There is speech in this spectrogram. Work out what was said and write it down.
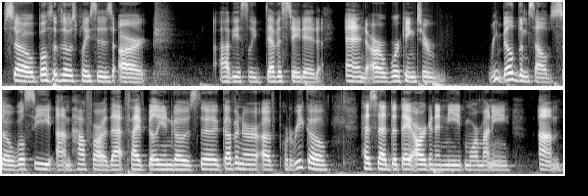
So both of those places are obviously devastated and are working to rebuild themselves. So we'll see um, how far that 5 billion goes. The governor of Puerto Rico has said that they are going to need more money um,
